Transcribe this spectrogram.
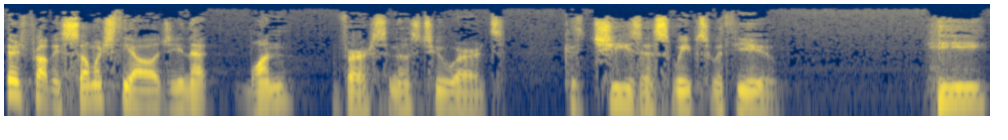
There's probably so much theology in that one verse, in those two words, because Jesus weeps with you. He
